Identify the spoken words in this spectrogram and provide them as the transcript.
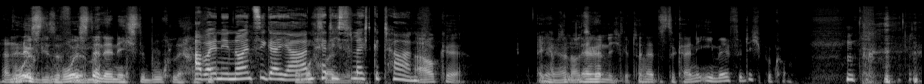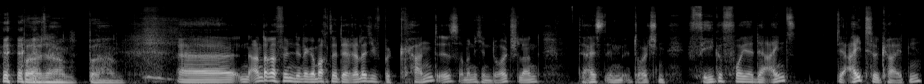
dann Wo, ist, wo ist denn der nächste Buchladen? Aber in den 90er Jahren hätte ich es vielleicht getan. Ah, okay. Ich habe Ja, es in den dann- 90ern nicht Dann getan. hättest du keine E-Mail für dich bekommen. Badam, bam. Äh, ein anderer Film, den er gemacht hat, der relativ bekannt ist, aber nicht in Deutschland, der heißt im Deutschen Fegefeuer der, Einz der Eitelkeiten.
